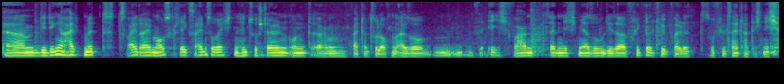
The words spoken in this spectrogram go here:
Ähm, die Dinge halt mit zwei, drei Mausklicks einzurichten, hinzustellen und ähm, weiterzulaufen. Also ich war dann nicht mehr so dieser Frickeltyp, weil so viel Zeit hatte ich nicht.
